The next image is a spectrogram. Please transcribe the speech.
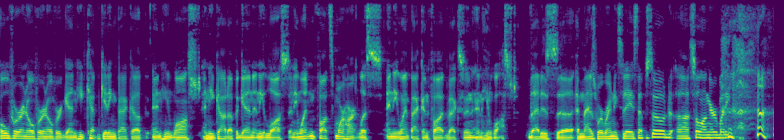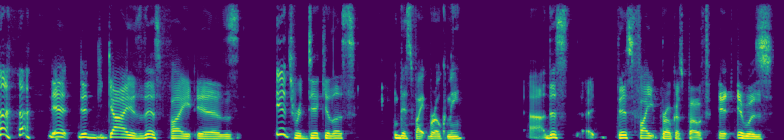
over and over and over again. He kept getting back up and he lost and he got up again and he lost and he went and fought some more Heartless and he went back and fought Vexen and he lost. That is, uh, and that is where we're ending today's episode. Uh, so long, everybody. it, it, guys, this fight is it's ridiculous. this fight broke me. Uh, this uh, this fight broke us both. It it was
